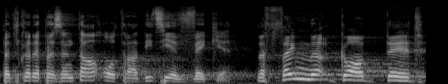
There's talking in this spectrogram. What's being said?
Pentru că reprezenta o tradiție veche. The thing that God did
